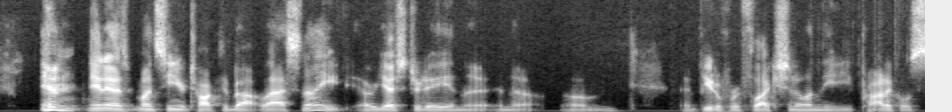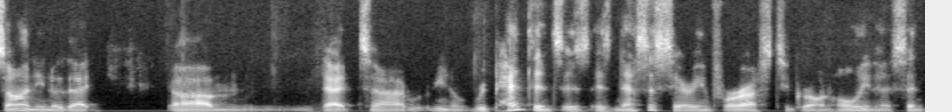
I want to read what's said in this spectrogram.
and as Monsignor talked about last night or yesterday in the in the um, that beautiful reflection on the prodigal son, you know that um, that uh, you know repentance is is necessary and for us to grow in holiness. And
